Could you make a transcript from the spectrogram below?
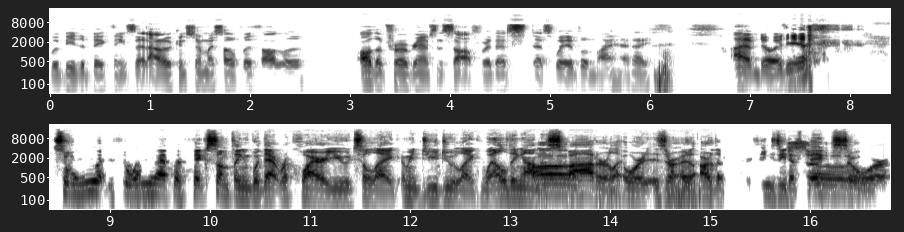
would be the big things that I would concern myself with. All the all the programs and software that's that's way above my head. I I have no idea. So when you so when you have to fix something, would that require you to like? I mean, do you do like welding on the Uh, spot, or like, or is there are the parts easy to fix, or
